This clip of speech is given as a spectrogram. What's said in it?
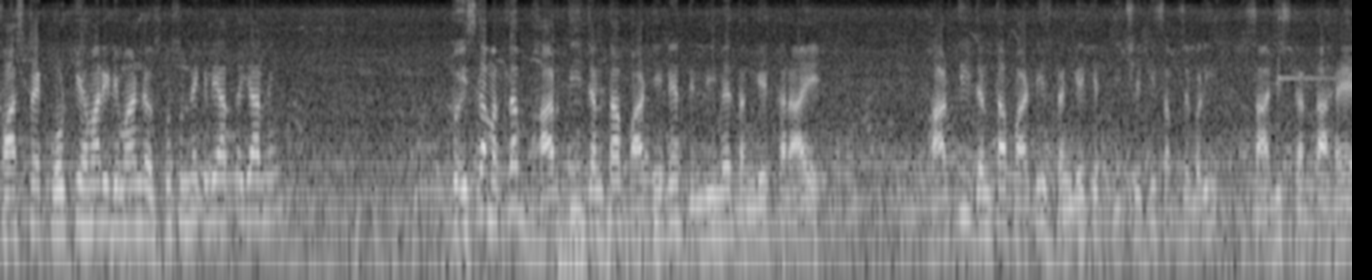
फास्ट ट्रैक कोर्ट की हमारी डिमांड है, उसको सुनने के लिए आप तैयार नहीं? तो इसका मतलब भारतीय जनता पार्टी ने दिल्ली में दंगे कराए। भारतीय जनता पार्टी इस दंगे के पीछे की सबसे बड़ी साजिश करता है।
